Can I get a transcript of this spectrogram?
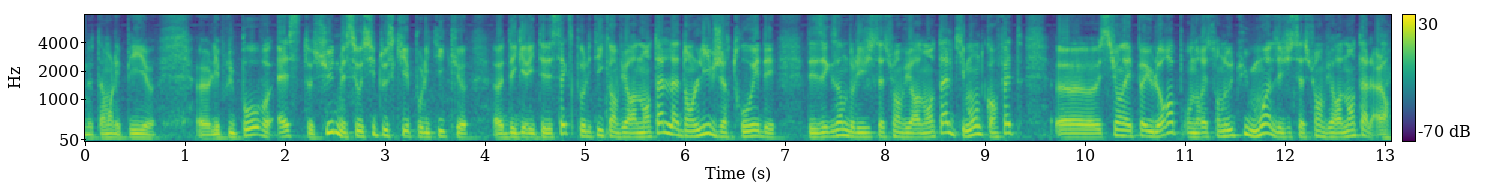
notamment les pays les plus pauvres, Est, Sud, mais c'est aussi tout ce qui est politique d'égalité des sexes, politique environnementale. Là, dans le livre, j'ai retrouvé des, des exemples de législation environnementale qui montrent qu'en fait, euh, si on n'avait pas eu l'Europe, on aurait sans doute eu moins de législation environnementale. Alors,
